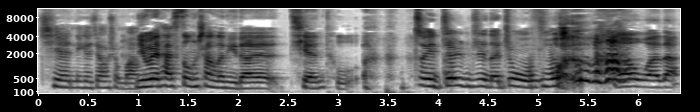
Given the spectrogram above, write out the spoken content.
欠那个叫什么？你为他送上了你的前途，最真挚的祝福 和我的，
